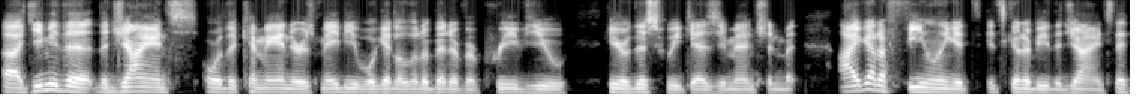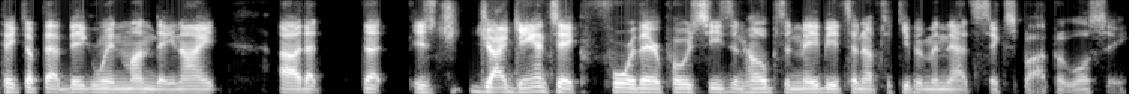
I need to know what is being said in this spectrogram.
Uh, give me the the Giants or the Commanders. Maybe we'll get a little bit of a preview here this week, as you mentioned. But I got a feeling it's it's going to be the Giants. They picked up that big win Monday night. Uh, that that is gigantic for their postseason hopes, and maybe it's enough to keep them in that sixth spot, but we'll see.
